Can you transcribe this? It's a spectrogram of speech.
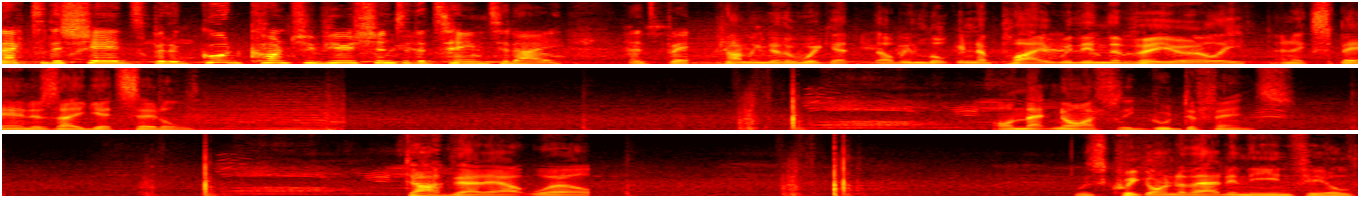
Back to the sheds, but a good contribution to the team today. It's been Coming to the wicket, they'll be looking to play within the V early and expand as they get settled. On that nicely, good defence. Dug that out well. Was quick onto that in the infield.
